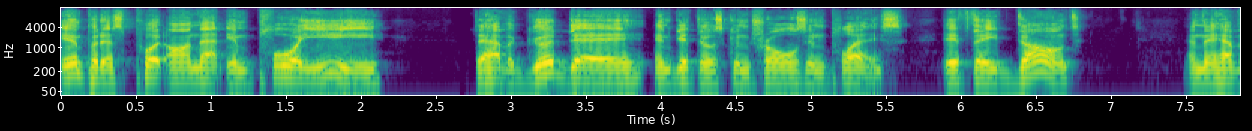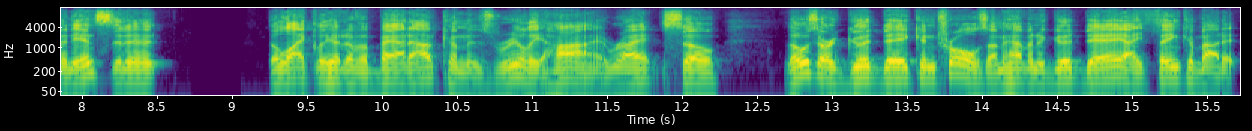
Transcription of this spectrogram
impetus put on that employee to have a good day and get those controls in place. If they don't, and they have an incident, the likelihood of a bad outcome is really high, right? So those are good day controls. I'm having a good day. I think about it.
